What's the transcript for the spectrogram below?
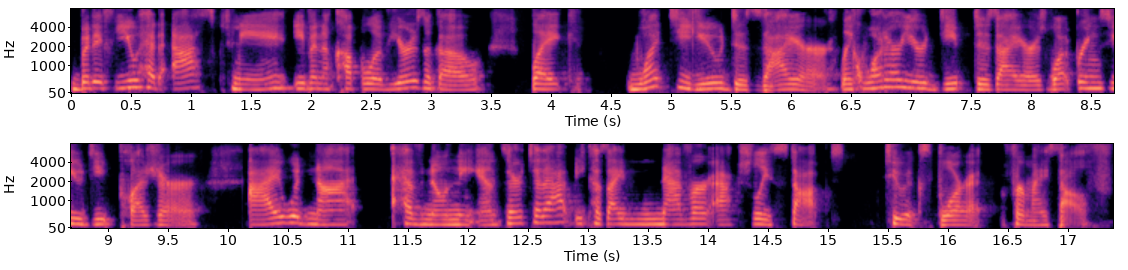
But if you had asked me even a couple of years ago, like, what do you desire? Like, what are your deep desires? What brings you deep pleasure? I would not have known the answer to that because I never actually stopped to explore it for myself.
